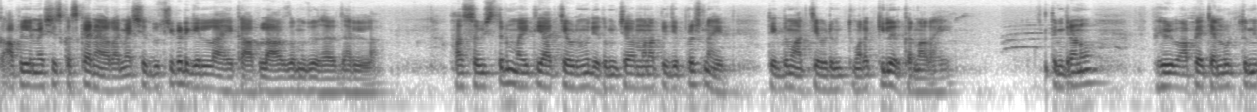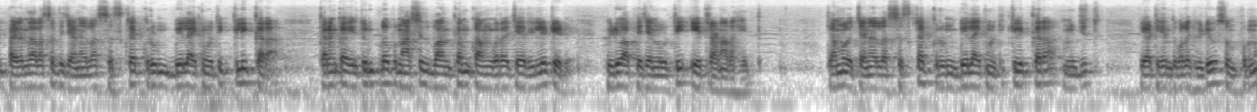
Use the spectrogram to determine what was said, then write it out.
का आपल्याला मेसेज कसं काय नाही आला? मेसेज दुसरीकडे गेलेला आहे का आपला अर्ज मंजूर झा झालेला? हा सविस्तर माहिती आजच्या व्हिडिओमध्ये तुमच्या मनातले जे प्रश्न आहेत ते एकदम आजच्या व्हिडिओमध्ये तुम्हाला क्लिअर करणार आहे. तर मित्रांनो व्हिडिओ आपल्या चॅनलवर तुम्ही पहिल्यांदा आला असाल तर चॅनलला सबस्क्राईब करून बेल आयकॉनवरती क्लिक करा. कारण का इथून पुढं पण असेच बांधकाम कामगाराच्या रिलेटेड व्हिडिओ आपल्या चॅनलवरती येत राहणार आहेत. त्यामुळे चॅनलला सबस्क्राईब करून बेल आयकॉनवरती क्लिक करा. म्हणजेच या ठिकाणी तुम्हाला व्हिडिओ संपूर्ण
